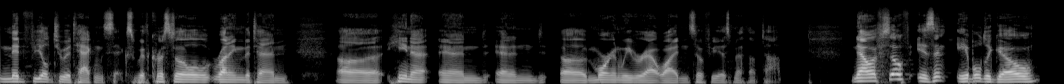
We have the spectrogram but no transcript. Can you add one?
midfield to attacking six with Crystal running the 10, uh, Hina and, and uh, Morgan Weaver out wide and Sophia Smith up top. Now, if Soph isn't able to go,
